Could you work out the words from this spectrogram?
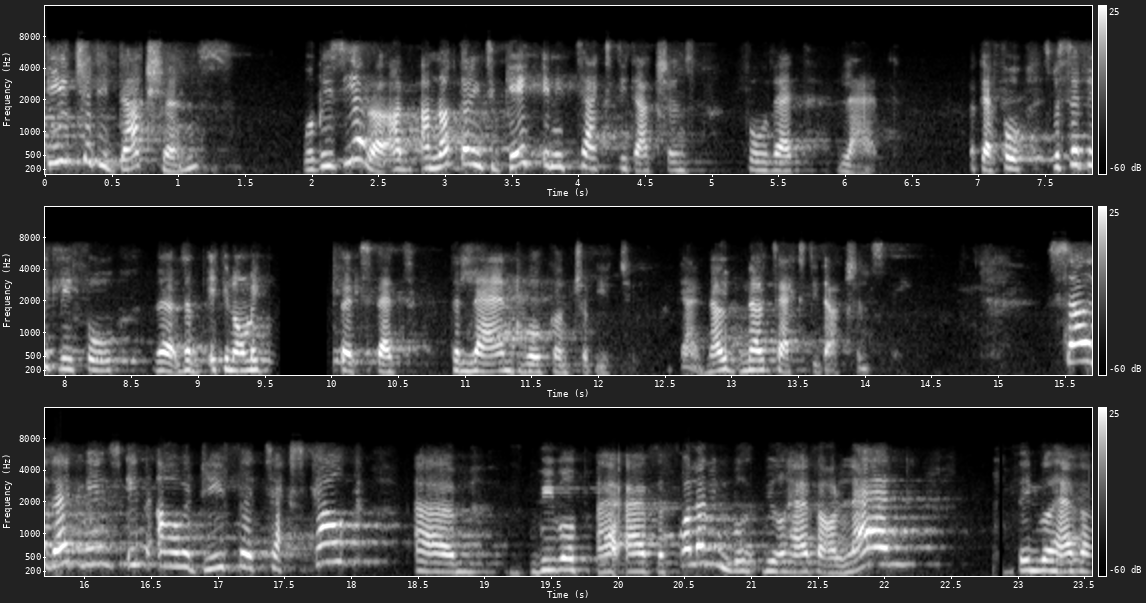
future deductions will be zero. I'm, I'm not going to get any tax deductions for that land. Okay, for specifically for the, the economic benefits that the land will contribute to. Okay, no, no tax deductions there. So that means in our deferred tax calc, um, we will have the following. We'll, we'll, have our land, then we'll have a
